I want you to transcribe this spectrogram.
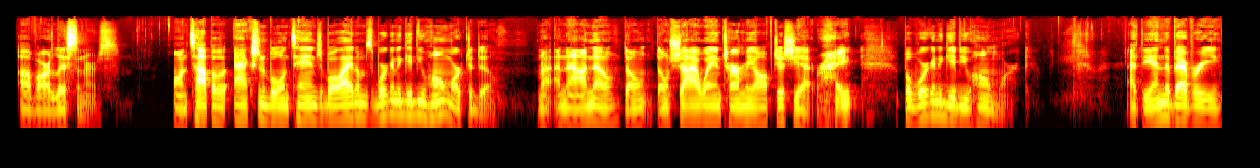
of our listeners. On top of actionable and tangible items, we're going to give you homework to do. Right now, I know don't don't shy away and turn me off just yet, right? But we're going to give you homework. At the end of every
